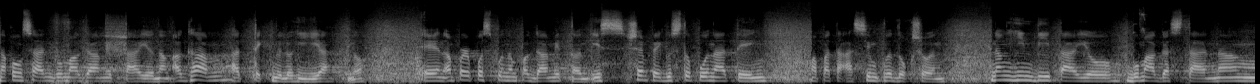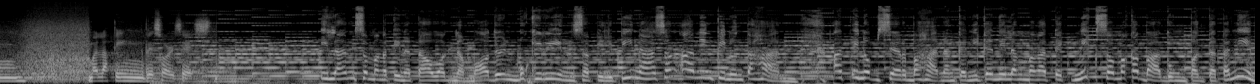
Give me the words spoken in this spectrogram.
na kung saan gumagamit tayo ng agham at teknolohiya. No? And ang purpose po ng paggamit nun is, syempre gusto po nating mapataas yung production nang hindi tayo gumagasta ng malaking resources. Ilan sa mga tinatawag na modern bukirin sa Pilipinas ang aming pinuntahan at inobserbahan ang kani-kanilang mga teknik sa makabagong pagtatanim.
